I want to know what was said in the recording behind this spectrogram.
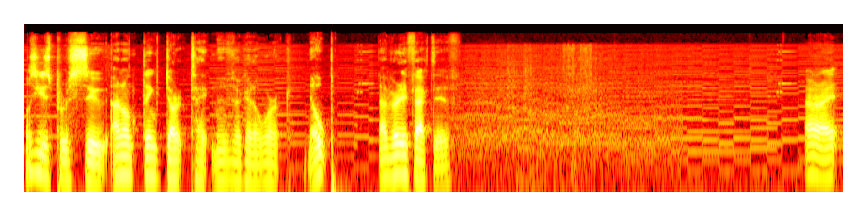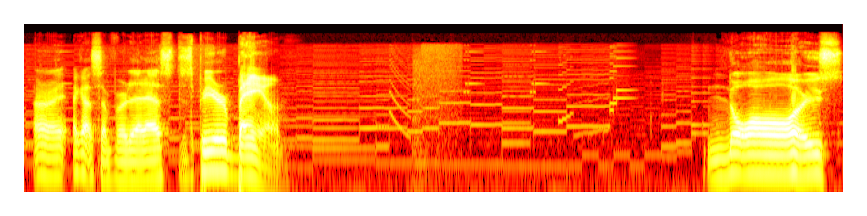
Let's use pursuit. I don't think dark type moves are gonna work. Nope. Not very effective. Alright, alright. I got something for that ass. Disappear. Bam. Nice.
